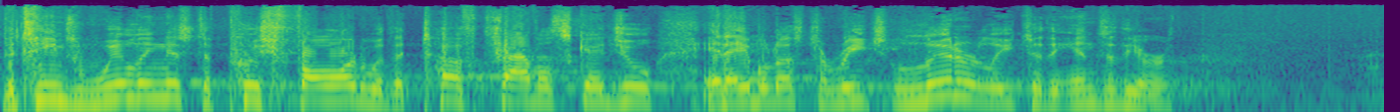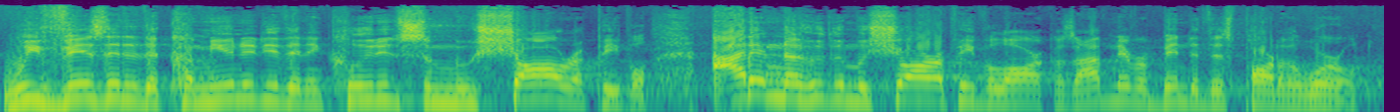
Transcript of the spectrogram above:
The team's willingness to push forward with a tough travel schedule enabled us to reach literally to the ends of the earth. We visited a community that included some Mushara people. I didn't know who the Mushara people are because I've never been to this part of the world.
